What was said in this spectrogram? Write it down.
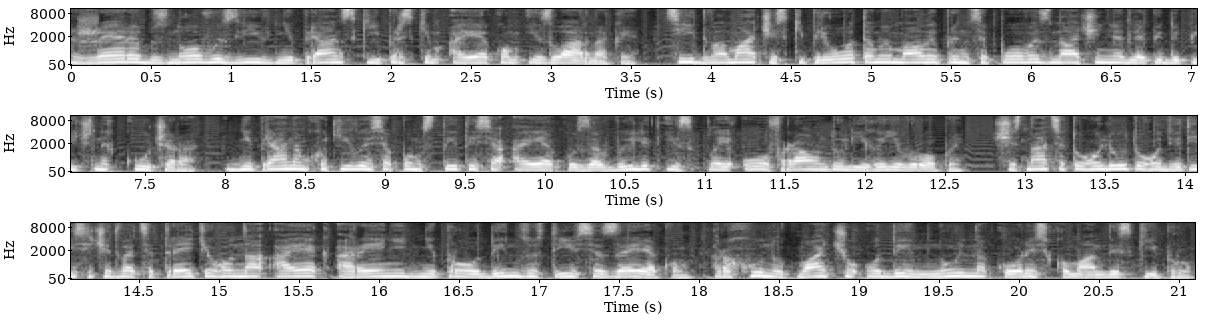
Жереб знову звів Дніпрян з кіперським АЕКом із Ларнаки. Ці два матчі з кіпріотами мали принципове значення для підопічних кучера. Дніпрянам хотілося помститися АЕКу за виліт із плей-офф раунду Ліги Європи. 16 лютого 2023-го на АЕК Арені Дніпро 1 зустрівся з АЕКом. Рахунок матчу 1-0 на користь команди з Кіпру.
